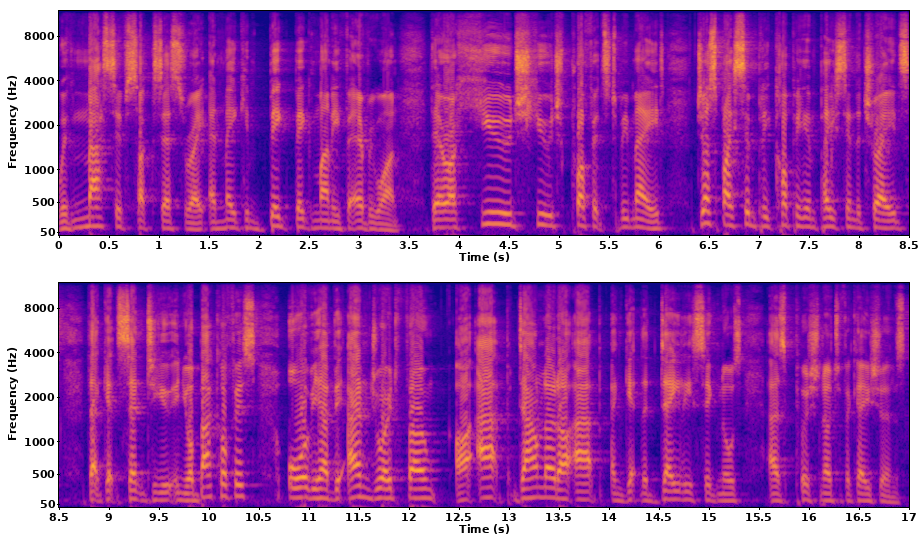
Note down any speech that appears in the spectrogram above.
with massive success rate and making big, big money for everyone. There are huge, huge profits to be made just by simply copying and pasting the trades that get sent to you in your back office, or if you have the Android phone, our app, download our app and get the daily signals as push notifications.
